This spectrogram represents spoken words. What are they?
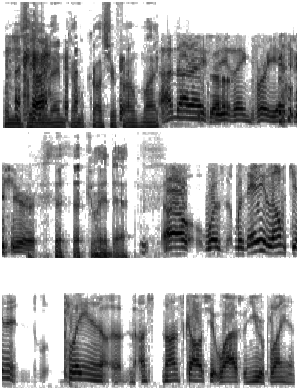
when you see your name come across your phone, Mike? I'm not asking anything free, that's for sure. Go ahead, Dad. Uh, was was Eddie Lumpkin playing uh, non-scholarship wise when you were playing?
